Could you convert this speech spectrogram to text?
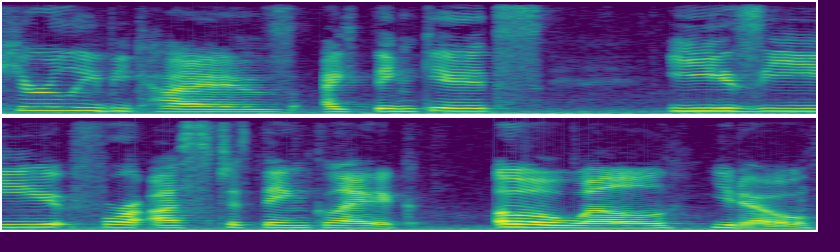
purely because I think it's easy for us to think like, oh well, you know,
